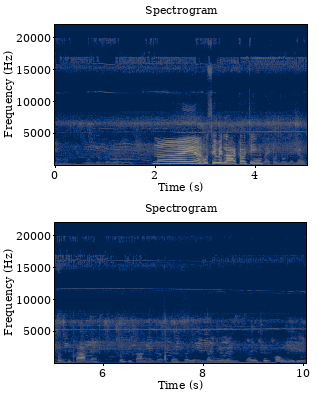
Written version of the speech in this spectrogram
นู่นนู่นนู่นเดินไป มาน้อยอะโหเสียเวลาเขาจริง ให้คนดูเยอะๆ คนติดตามเนี่ยคนติดตามเยอะๆจะจะได้มีเงินได้ซื้อกล่องดีๆ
